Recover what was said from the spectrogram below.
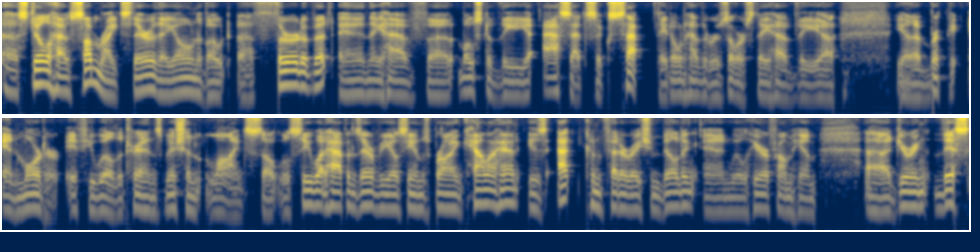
uh, still have some rights there. They own about a third of it, and they have uh, most of the assets, except they don't have the resource. They have the uh, you know, brick and mortar, if you will, the transmission lines. So we'll see what happens there. VOCM's Brian Callahan is at Confederation Building, and we'll hear from him uh, during this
